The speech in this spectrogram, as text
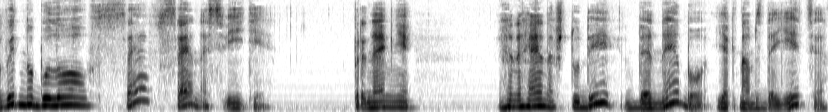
видно було все-все на світі. Принаймні, ген-ген аж туди, де небо, як нам здається,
